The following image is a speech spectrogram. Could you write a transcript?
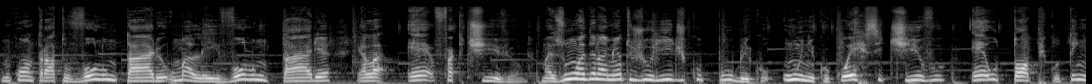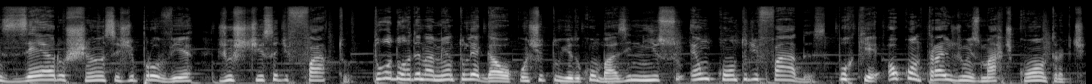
Um contrato voluntário, uma lei voluntária, ela é factível, mas um ordenamento jurídico público único, coercitivo, é utópico, tem zero chances de prover justiça de fato. Todo ordenamento legal constituído com base nisso é um conto de fadas, porque, ao contrário de um smart contract,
